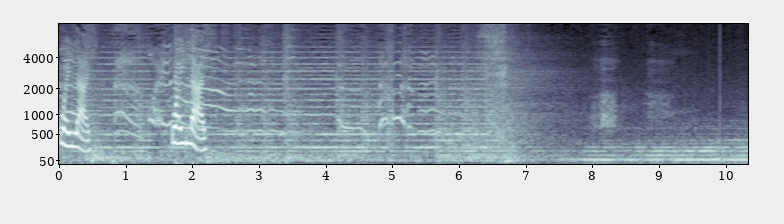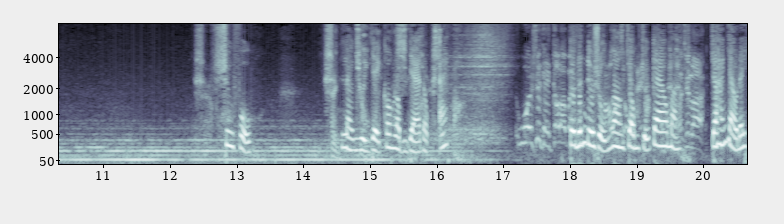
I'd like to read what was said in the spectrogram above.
Quay lại. Quay lại. Sư phụ. Là người dạy con lòng dạ độc ác. Tôi đến đưa rượu ngon cho ông chủ cao mà. Cho hắn vào đây.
